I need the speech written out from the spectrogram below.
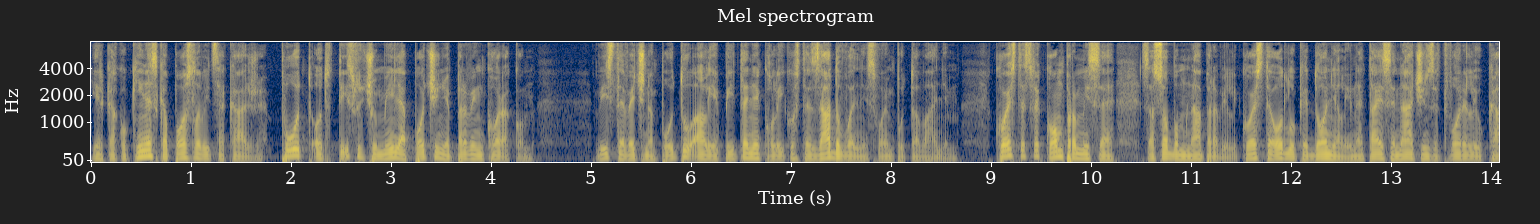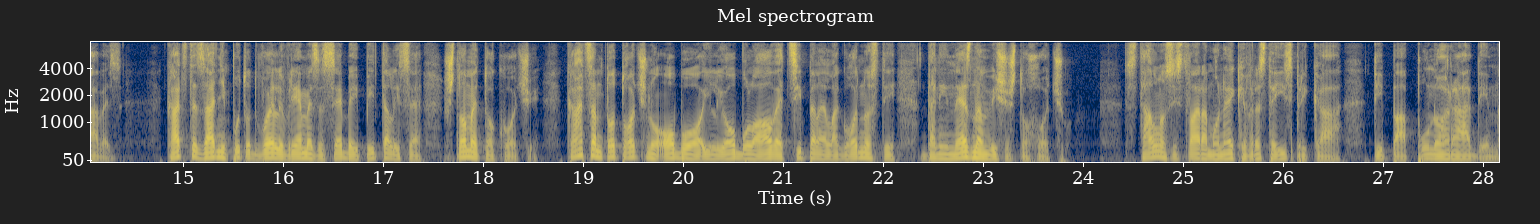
jer kako kineska poslovica kaže, put od tisuću milja počinje prvim korakom. Vi ste već na putu, ali je pitanje koliko ste zadovoljni svojim putovanjem. Koje ste sve kompromise sa sobom napravili, koje ste odluke donijeli, na taj se način zatvorili u kavez. Kad ste zadnji put odvojili vrijeme za sebe i pitali se što me to koči? Kad sam to točno obuo ili obula ove cipele lagodnosti da ni ne znam više što hoću? Stalno si stvaramo neke vrste isprika, tipa puno radim,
